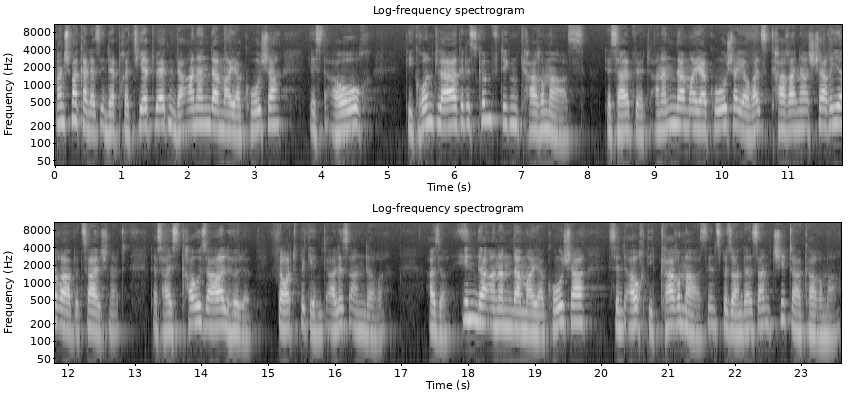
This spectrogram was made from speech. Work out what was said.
Manchmal kann das interpretiert werden, in der Anandamaya Kosha ist auch die Grundlage des künftigen Karmas. Deshalb wird Anandamaya Kosha ja auch als Karana Sharira bezeichnet. Das heißt Kausalhülle. Dort beginnt alles andere. Also in der Anandamaya Kosha sind auch die Karmas, insbesondere Sanchita Karma.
